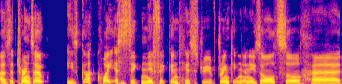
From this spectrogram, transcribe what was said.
as it turns out he's got quite a significant history of drinking and he's also had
